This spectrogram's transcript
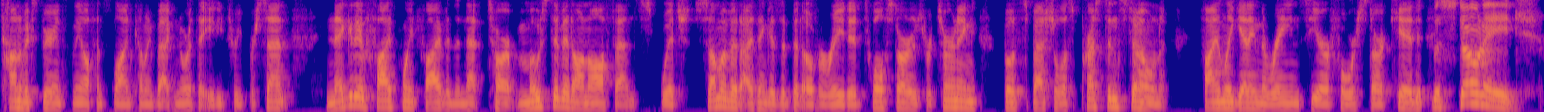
Ton of experience in the offense line, coming back north at eighty three percent. Negative 5.5 in the net tarp, most of it on offense, which some of it I think is a bit overrated. 12 starters returning, both specialists. Preston Stone finally getting the reins here, four star kid. The Stone Age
